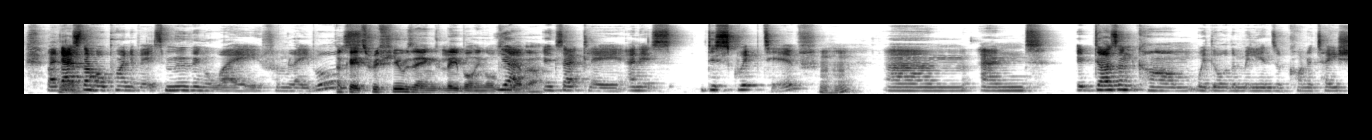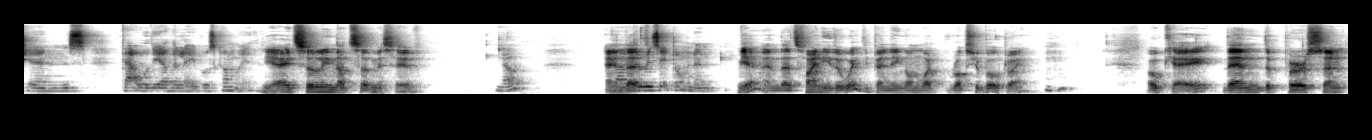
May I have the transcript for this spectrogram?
like that's Yeah. the whole point of it. It's moving away from labels. Okay, it's refusing labeling altogether. yeah, exactly, and it's descriptive. hmm um, and it doesn't come with all the millions of connotations that all the other labels come with. Yeah, it's certainly not submissive. No, And neither is it dominant. Yeah, and that's fine either way, depending on what rocks your boat, right? Mhm. Okay, then the person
